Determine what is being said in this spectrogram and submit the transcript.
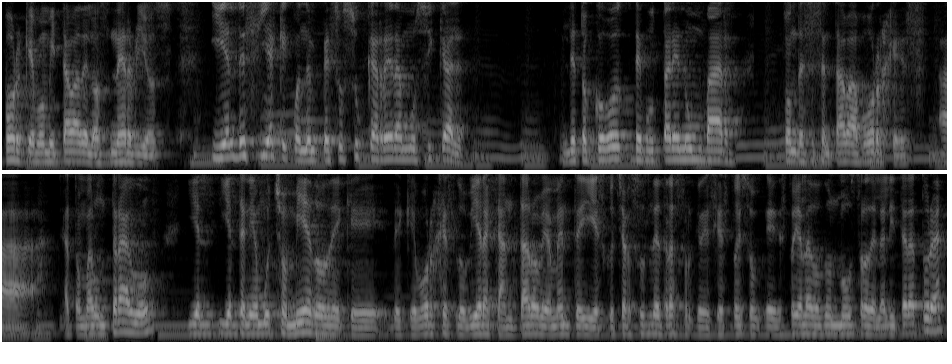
porque vomitaba de los nervios. Y él decía que cuando empezó su carrera musical, le tocó debutar en un bar donde se sentaba Borges a, tomar un trago y él, y él, tenía mucho miedo de que, de que Borges lo viera cantar, obviamente, y escuchar sus letras porque decía, estoy, estoy al lado de un monstruo de la literatura,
